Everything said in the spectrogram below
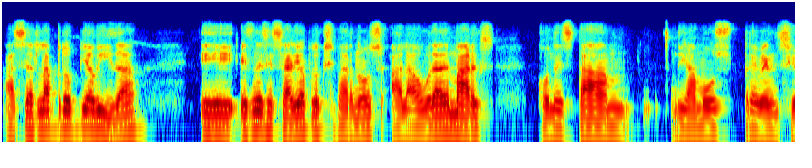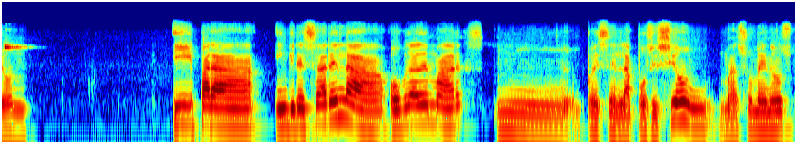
hacer la propia vida, eh, es necesario aproximarnos a la obra de Marx con esta, mm, digamos, prevención. Y para ingresar en la obra de Marx, mm, pues en la posición más o menos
